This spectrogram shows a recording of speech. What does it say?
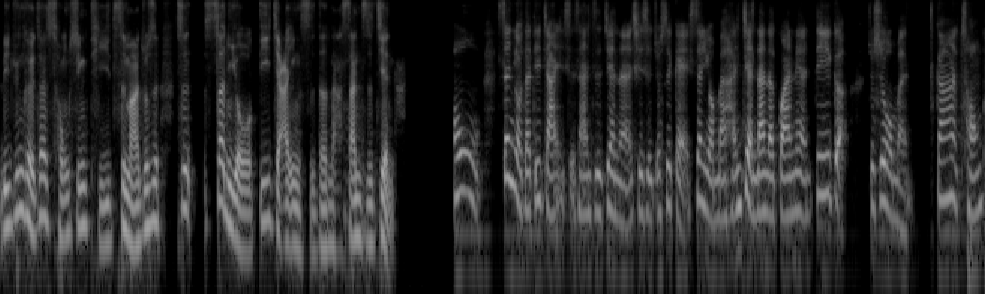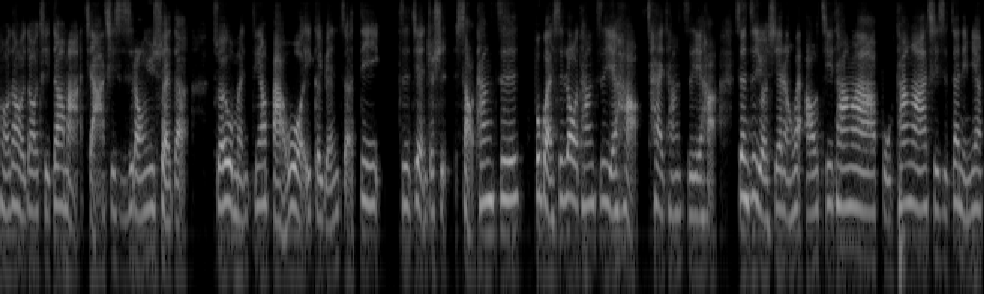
黎君可以再重新提一次吗？就是是肾有低钾饮食的哪三支箭啊？哦，肾友的低钾饮食三支箭呢，其实就是给肾友们很简单的观念。第一个就是我们刚刚从头到尾都有提到嘛，钾其实是溶于水的，所以我们一定要把握一个原则。第一支箭就是少汤汁。不管是肉汤汁也好，菜汤汁也好，甚至有些人会熬鸡汤啊、补汤啊，其实这里面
